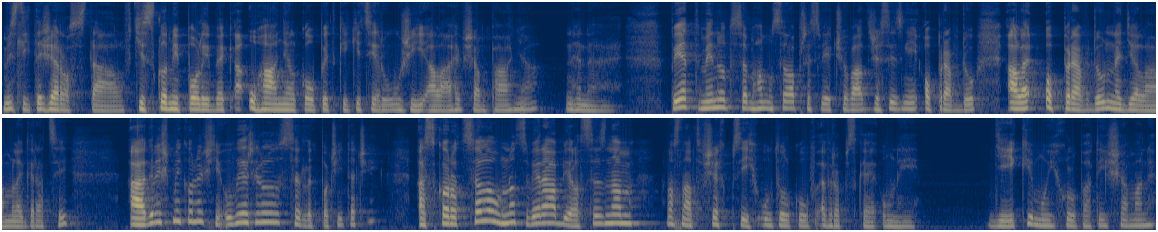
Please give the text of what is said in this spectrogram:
myslíte, že rozstál, vtiskl mi polibek a uháněl koupit kytici růží a láhev šampáňa? Ne, ne. Pět minut jsem ho musela přesvědčovat, že si z něj opravdu, ale opravdu nedělám legraci. A když mi konečně uvěřil, sedl k počítači a skoro celou noc vyráběl seznam no snad všech psích útulků v Evropské unii. Díky, můj chlupatý šamane.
